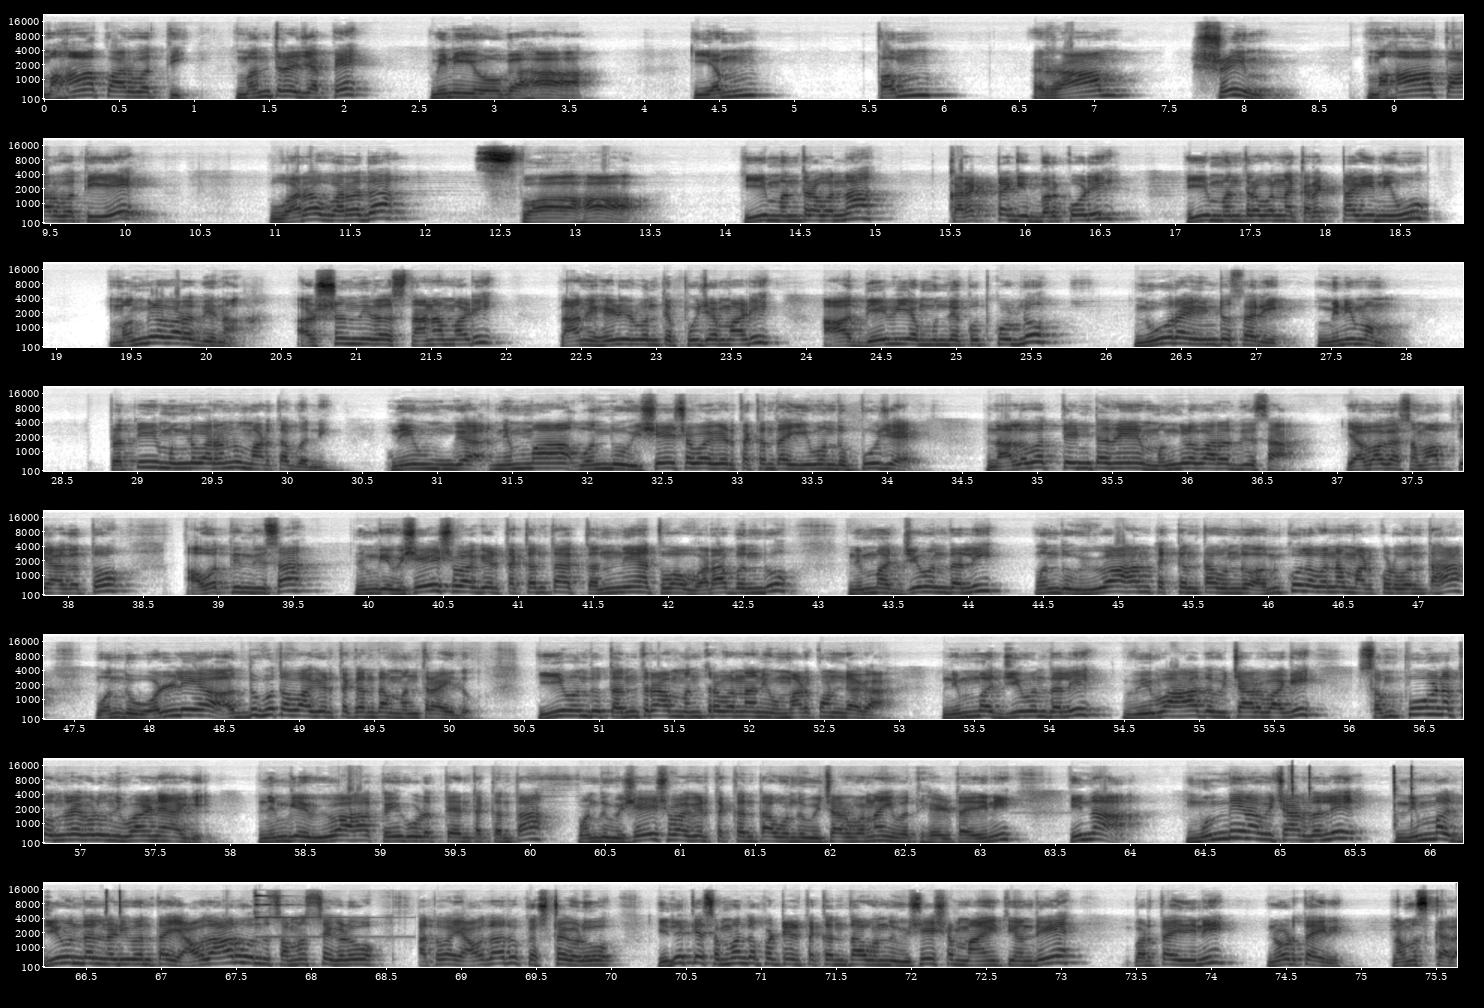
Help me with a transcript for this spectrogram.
ಮಹಾಪಾರ್ವತಿ, ಮಂತ್ರ ಜಪೆ, ವಿನಿಯೋಗ. ಎಂ, ಪಂ ರಾಮ್ ಶ್ರೀಂ. ಮಹಾಪಾರ್ವತಿಯೇ ವರವರದ ಸ್ವಾಹ. ಈ ಮಂತ್ರವನ್ನು ಕರೆಕ್ಟಾಗಿ ಬರ್ಕೊಳ್ಳಿ. ಈ ಮಂತ್ರವನ್ನು ಕರೆಕ್ಟಾಗಿ ನೀವು ಮಂಗಳವಾರ ದಿನ ಅರ್ಶನ ನೀರಲ್ಲಿ ಸ್ನಾನ ಮಾಡಿ, ನಾನು ಹೇಳಿರುವಂತೆ ಪೂಜೆ ಮಾಡಿ, ಆ ದೇವಿಯ ಮುಂದೆ ಕೂತ್ಕೊಂಡು ನೂರ ಎಂಟು ಸಾರಿ ಮಿನಿಮಮ್ ಪ್ರತಿ ಮಂಗಳವಾರನೂ ಮಾಡ್ತಾ ಬನ್ನಿ. ನಿಮ್ಗೆ, ನಿಮ್ಮ ಒಂದು ವಿಶೇಷವಾಗಿರ್ತಕ್ಕಂಥ ಈ ಒಂದು ಪೂಜೆ ನಲವತ್ತೆಂಟನೇ ಮಂಗಳವಾರ ದಿವಸ ಯಾವಾಗ ಸಮಾಪ್ತಿ ಆಗುತ್ತೋ ಅವತ್ತಿನ ದಿವಸ ನಿಮಗೆ ವಿಶೇಷವಾಗಿರ್ತಕ್ಕಂಥ ಕನ್ಯೆ ಅಥವಾ ವರ ಬಂದು ನಿಮ್ಮ ಜೀವನದಲ್ಲಿ ಒಂದು ವಿವಾಹ ಅಂತಕ್ಕಂಥ ಒಂದು ಅನುಕೂಲವನ್ನು ಮಾಡಿಕೊಡುವಂತಹ ಒಂದು ಒಳ್ಳೆಯ ಅದ್ಭುತವಾಗಿರ್ತಕ್ಕಂಥ ಮಂತ್ರ ಇದು. ಈ ಒಂದು ತಂತ್ರ ಮಂತ್ರವನ್ನು ನೀವು ಮಾಡಿಕೊಂಡಾಗ ನಿಮ್ಮ ಜೀವನದಲ್ಲಿ ವಿವಾಹದ ವಿಚಾರವಾಗಿ ಸಂಪೂರ್ಣ ತೊಂದರೆಗಳು ನಿವಾರಣೆ ಆಗಿ ನಿಮಗೆ ವಿವಾಹ ಕೈಗೂಡುತ್ತೆ ಅಂತಕ್ಕಂಥ ಒಂದು ವಿಶೇಷವಾಗಿರ್ತಕ್ಕಂಥ ಒಂದು ವಿಚಾರವನ್ನು ಇವತ್ತು ಹೇಳ್ತಾ ಇದ್ದೀನಿ. ಇನ್ನು ಮುಂದಿನ ವಿಚಾರದಲ್ಲಿ ನಿಮ್ಮ ಜೀವನದಲ್ಲಿ ನಡೆಯುವಂಥ ಯಾವುದಾದ್ರು ಒಂದು ಸಮಸ್ಯೆಗಳು ಅಥವಾ ಯಾವುದಾದ್ರು ಕಷ್ಟಗಳು ಇದಕ್ಕೆ ಸಂಬಂಧಪಟ್ಟಿರ್ತಕ್ಕಂಥ ಒಂದು ವಿಶೇಷ ಮಾಹಿತಿಯೊಂದಿಗೆ ಬರ್ತಾ ಇದ್ದೀನಿ. ನೋಡ್ತಾ ಇರಿ. ನಮಸ್ಕಾರ.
